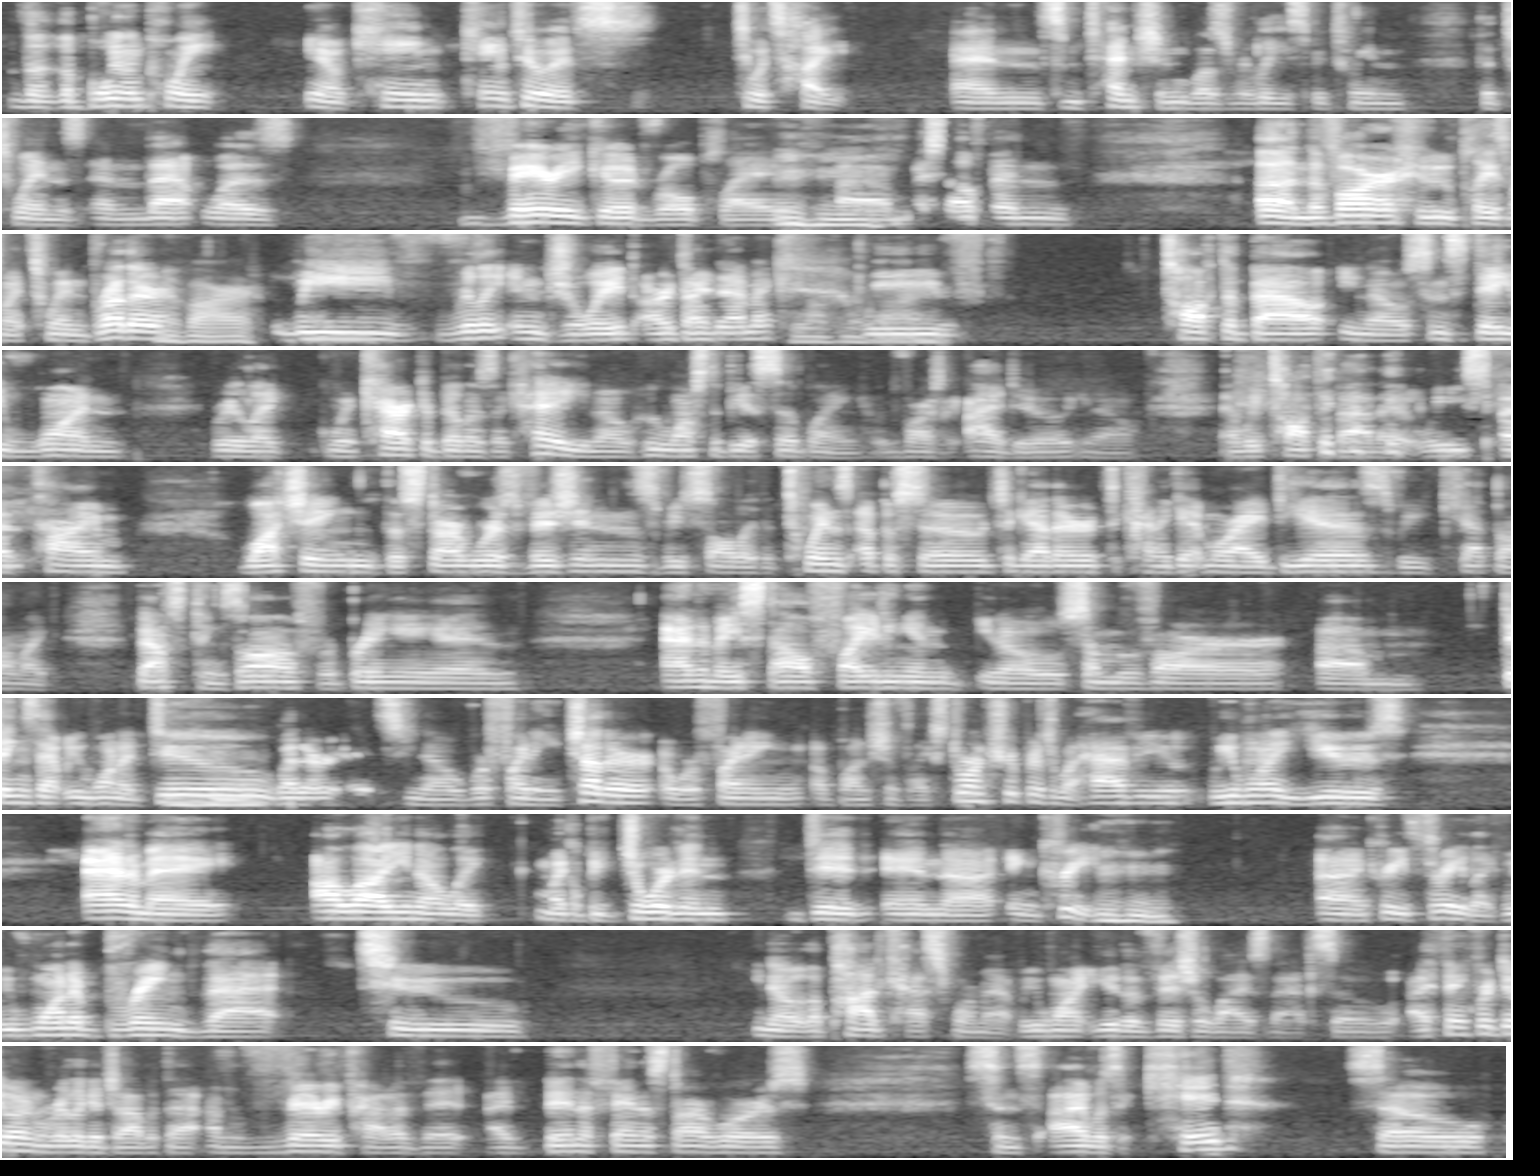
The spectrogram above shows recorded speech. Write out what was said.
the the boiling point, you know, came came to its to its height, and some tension was released between the twins, and that was very good role play. Mm-hmm. Um, myself and uh, Navarre, who plays my twin brother. We've really enjoyed our dynamic. We've talked about, you know, since day one, we're like when character building is like, hey, you know, who wants to be a sibling? Navarre's like, I do, you know, and we talked about it. We spent time watching the Star Wars Visions. We saw like the Twins episode together to kind of get more ideas. We kept on like bouncing things off. We're bringing in anime style fighting in you know some of our um, things that we want to do, mm-hmm. whether it's you know we're fighting each other or we're fighting a bunch of like stormtroopers or what have you. We want to use anime, a la you know like Michael B. Jordan did in uh, in Creed. Mm-hmm uh, Creed Three. Like we want to bring that to you know the podcast format. We want you to visualize that. So I think we're doing a really good job with that. I'm very proud of it. I've been a fan of Star Wars since I was a kid. So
